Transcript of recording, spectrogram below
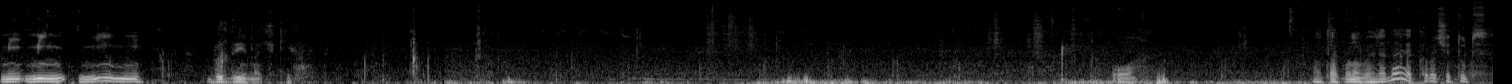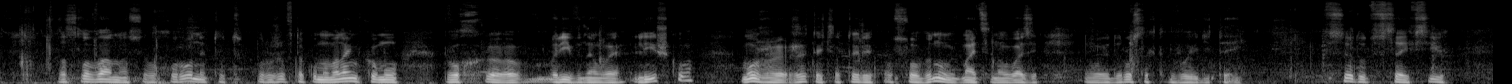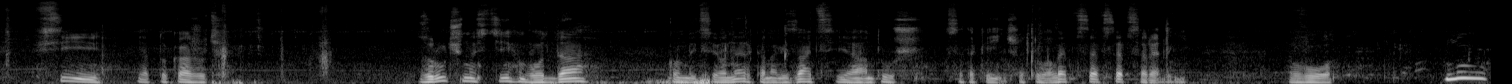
мі- мі- міні-будиночків. О. Отак воно виглядає. Коротше, тут, за словами охорони, тут в такому маленькому двохрівневе ліжко може жити чотири особи. Ну, мається на увазі двоє дорослих та двоє дітей. Все тут все, всі, всі, як то кажуть, зручності, вода, кондиціонер, каналізація, душ, все таке інше, туалет, все, все всередині. Во. Ну,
